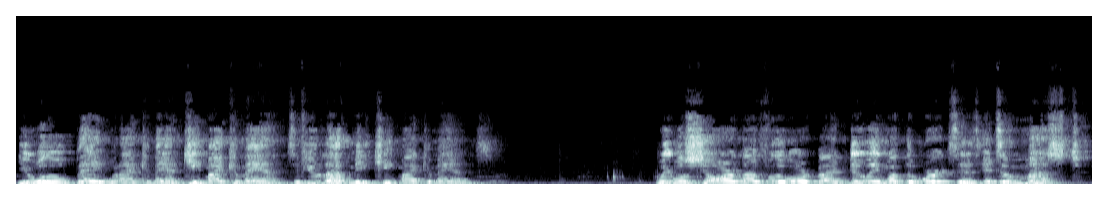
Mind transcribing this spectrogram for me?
you will obey what I command. Keep my commands. If you love me, keep my commands. We will show our love for the Lord by doing what the Word says. It's a must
